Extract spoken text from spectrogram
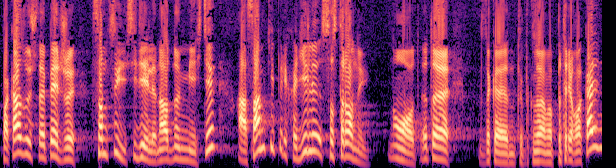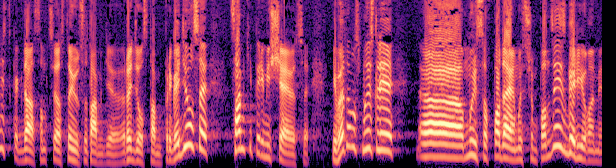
показывают, что, опять же, самцы сидели на одном месте, а самки переходили со стороны. Ну вот. Это такая ну, так называемая патрилокальность, когда самцы остаются там, где родился, там пригодился, самки перемещаются. И в этом смысле э, мы совпадаем и с шимпанзе, и с гориллами,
